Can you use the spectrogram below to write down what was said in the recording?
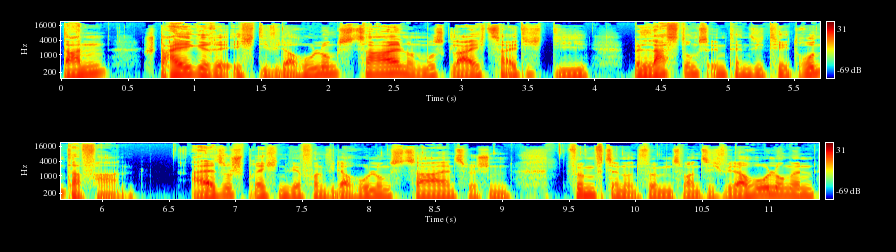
dann steigere ich die Wiederholungszahlen und muss gleichzeitig die Belastungsintensität runterfahren. Also sprechen wir von Wiederholungszahlen zwischen 15 und 25 Wiederholungen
